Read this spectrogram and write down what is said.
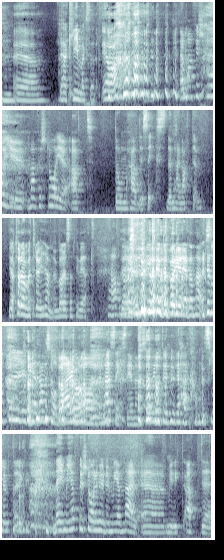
Eh, Det här klimaxet. ja. Ja, man förstår, ju, man förstår ju att de hade sex den här natten. Jag tar av mig tröjan nu bara så att ni vet. Ja, Det, börjar redan här. Sofie är redan så varm av den här sexscenen så jag vet inte hur det här kommer att sluta riktigt. Nej, men jag förstår hur du menar, eh, Merit, att eh,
